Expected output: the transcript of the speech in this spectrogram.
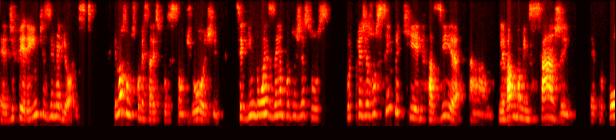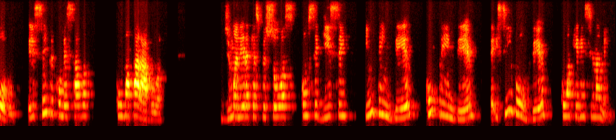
é, diferentes e melhores. E nós vamos começar a exposição de hoje seguindo um exemplo de Jesus. Porque Jesus, sempre que ele fazia, ah, levava uma mensagem é, para o povo, ele sempre começava com uma parábola, de maneira que as pessoas conseguissem entender, compreender é, e se envolver com aquele ensinamento.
